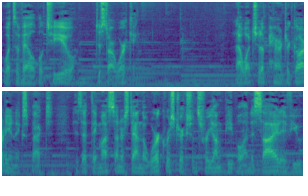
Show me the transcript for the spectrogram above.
what's available to you to start working. Now, what should a parent or guardian expect is that they must understand the work restrictions for young people and decide if you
